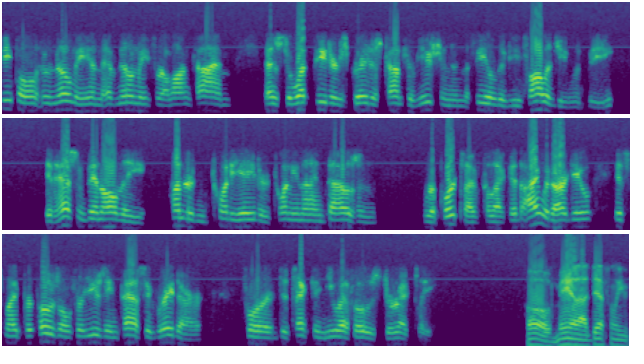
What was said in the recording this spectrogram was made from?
people who know me and have known me for a long time as to what Peter's greatest contribution in the field of ufology would be. It hasn't been all the 128 or 29,000 reports I've collected. I would argue it's my proposal for using passive radar for detecting UFOs directly. Oh man, I definitely,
